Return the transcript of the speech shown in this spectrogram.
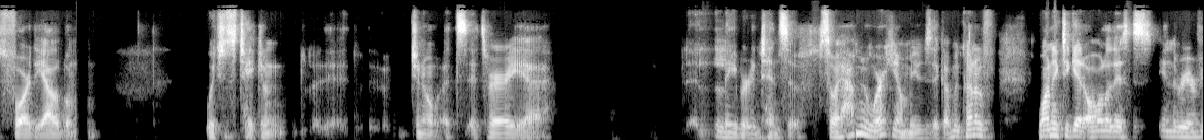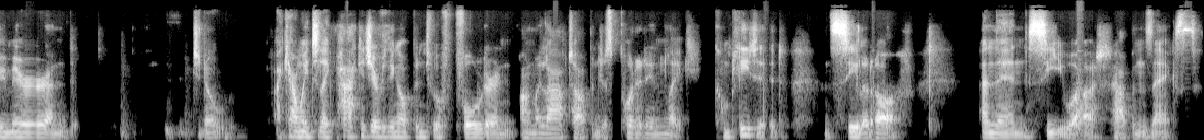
for the album, which has taken, uh, you know, it's it's very uh, labor intensive. So I haven't been working on music. I've been kind of wanting to get all of this in the rearview mirror and you know I can't wait to like package everything up into a folder and on my laptop and just put it in like completed and seal it off and then see what happens next.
